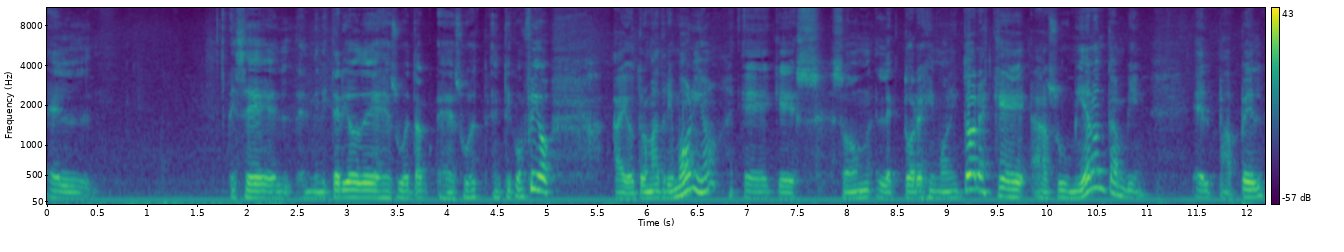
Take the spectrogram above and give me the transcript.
el, ese, el, Ministerio de Jesús, Jesús en ti confío, hay otro matrimonio eh, que son lectores y monitores que asumieron también el papel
